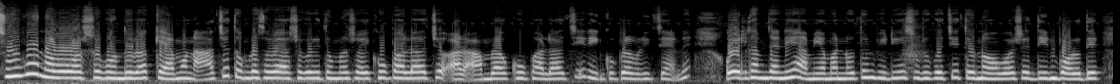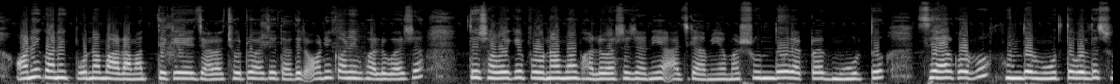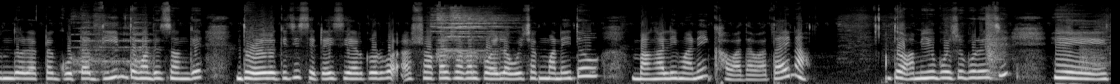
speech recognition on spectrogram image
শুভ নববর্ষ বন্ধুরা, কেমন আছো তোমরা সবাই? আশা করি তোমরা সবাই খুব ভালো আছো, আর আমরাও খুব ভালো আছি রিঙ্কু প্রামাণিক চ্যানেলে। ওয়েলকাম জানিয়ে আমি আমার নতুন ভিডিও শুরু করছি। তো নববর্ষের দিন বড়দের অনেক অনেক প্রণাম, আর আমার থেকে যারা ছোট আছে তাদের অনেক অনেক ভালোবাসা। তো সবাইকে প্রণাম ও ভালোবাসা জানিয়ে আজকে আমি আমার সুন্দর একটা মুহূর্ত শেয়ার করব। সুন্দর মুহূর্ত বলতে সুন্দর একটা গোটা দিন তোমাদের সঙ্গে ধরে রেখেছি, সেটাই শেয়ার করব। আর সকাল সকাল পয়লা বৈশাখ মানেই তো বাঙালি মানেই খাওয়া দাওয়া। তাই না? তো আমিও বসে পড়েছি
